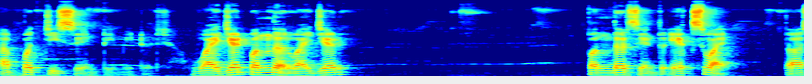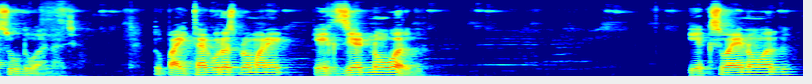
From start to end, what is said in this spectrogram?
આ પચીસ સેન્ટીમીટર છે. વાય ઝેડ પંદર, વાય ઝેડ પંદર સેન્ટ. તો એક્સ વાય, તો આ શોધવાના છે. તો પાયથાગોરસ પ્રમાણે એક્સ ઝેડનો વર્ગ, એક્સ વાયનો વર્ગ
